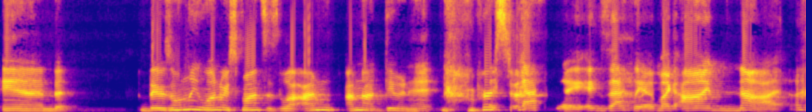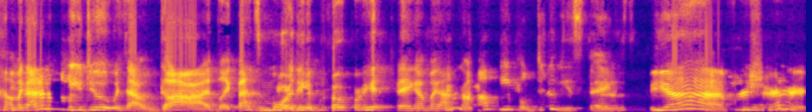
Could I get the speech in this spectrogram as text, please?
And there's only one response is well i'm i'm not doing it. First exactly exactly. I'm like i'm not. I'm yeah. like i don't know how you do it without god. Like that's more the appropriate thing. I'm like i don't know how people do these things. Yeah for sure.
